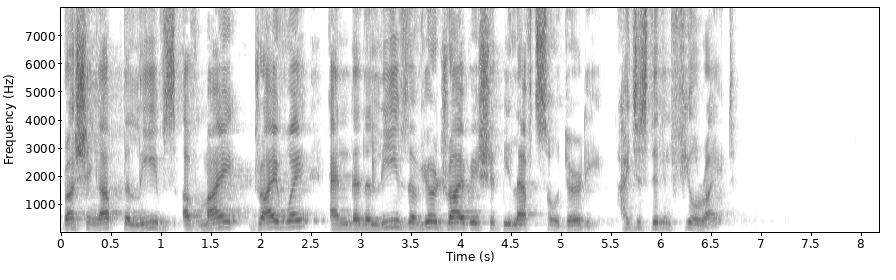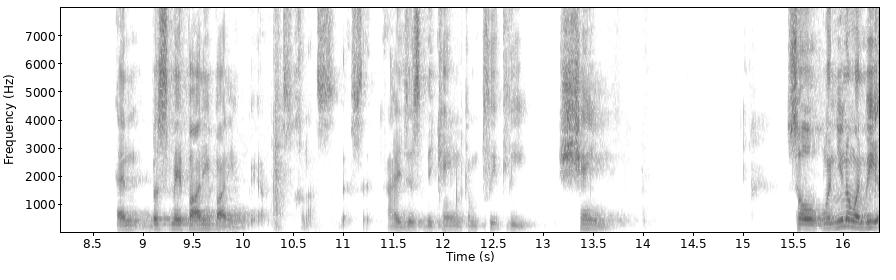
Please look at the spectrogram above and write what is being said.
brushing up the leaves of my driveway and that the leaves of your driveway should be left so dirty. I just didn't feel right and bas pani pani ho gaya. That's it. I just became completely shamed. So when you know when we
